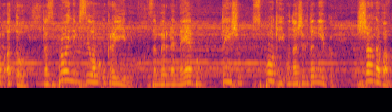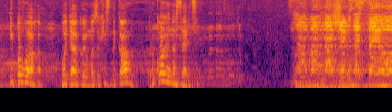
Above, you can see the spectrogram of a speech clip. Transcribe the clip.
учасникам АТО та Збройним силам України за мирне небо, тишу, спокій у наших домівках. Шана вам і повага. Подякуємо захисникам рукою на серці. Слава нашим ЗСУ!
